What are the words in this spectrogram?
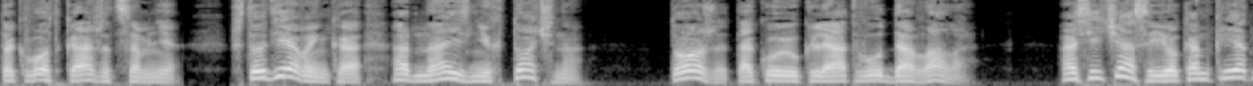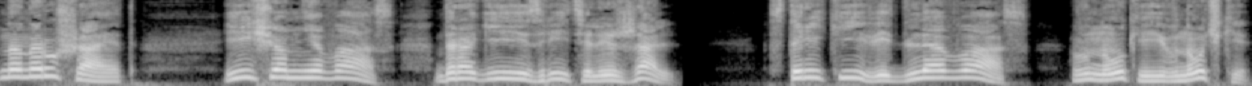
Так вот, кажется мне, что девонька, одна из них точно, тоже такую клятву давала а сейчас ее конкретно нарушает. И еще мне вас, дорогие зрители, жаль. Старики ведь для вас, внуки и внучки,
